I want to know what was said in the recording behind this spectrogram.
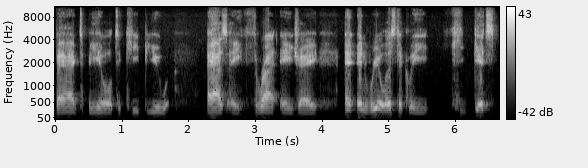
bag to be able to keep you as a threat, AJ. And, and realistically, he gets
